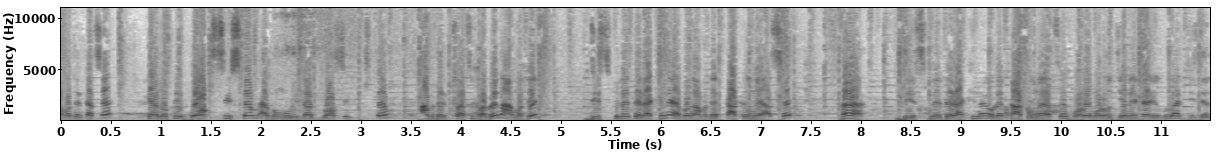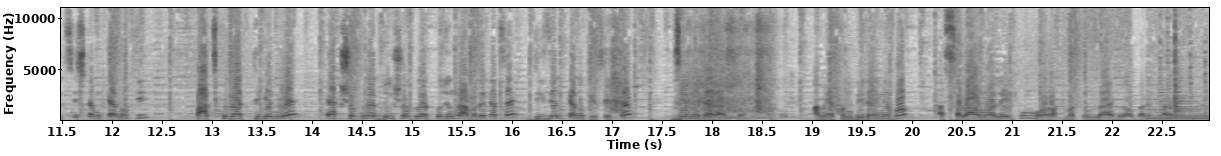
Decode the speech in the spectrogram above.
আমাদের কাছে ক্যানোপি বক্স সিস্টেম এবং উইদাউট বক্স সিস্টেম আমাদের কাছে পাবেন। আমাদের ডিসপ্লেতে রাখি না এবং আমাদের কার্টুনে আছে। হ্যাঁ ডিসপ্লেতে রাখি না, ওটা কার্টুনে আছে। বড় বড় জেনারেটার এগুলো ডিজেল সিস্টেম ক্যানোপি পাঁচ কিলোয়াট থেকে নিয়ে একশো কিলোয়াট দুইশো কিলোয়াট পর্যন্ত আমাদের কাছে ডিজেল ক্যানোপি সিস্টেম জেনারেটার আছে। আমি এখন বিদায় নেব। আসসালামু আলাইকুম ওরহমতুল্লাহ বারকাতুহ।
